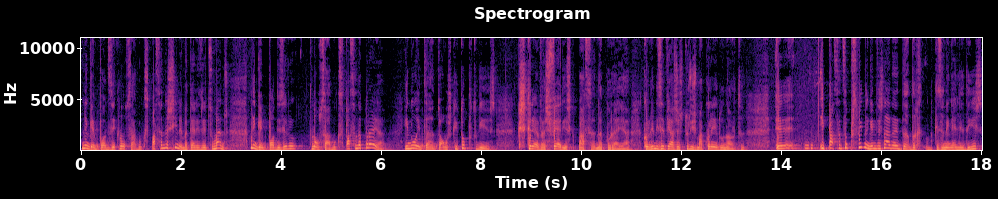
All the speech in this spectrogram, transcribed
Ninguém pode dizer que não sabe o que se passa na China em matéria de direitos humanos. Ninguém pode dizer que não sabe o que se passa na Coreia. E, no entanto, há um escritor português que escreve as férias que passa na Coreia, que organiza viagens de turismo à Coreia do Norte e, e passa desapercebido, ninguém diz nada, de, de, quer dizer, ninguém lhe diz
